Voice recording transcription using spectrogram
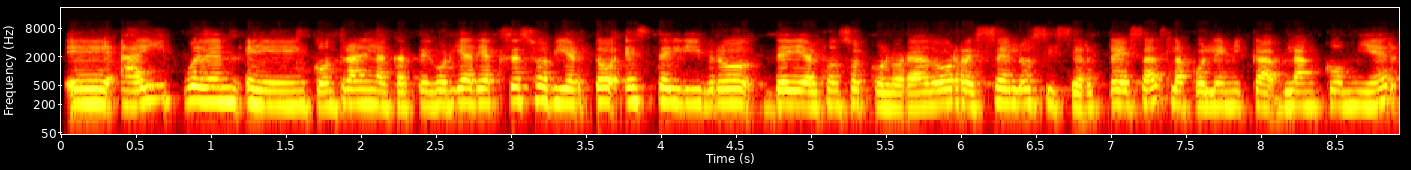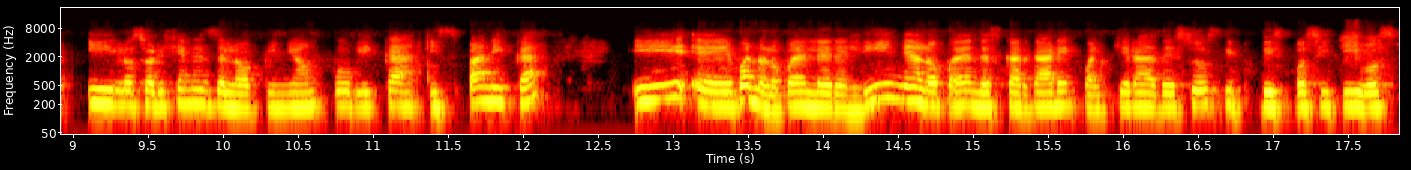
Eh, ahí pueden eh, encontrar en la categoría de acceso abierto este libro de Alfonso Colorado, Recelos y Certezas, la polémica Blanco Mier y los orígenes de la opinión pública hispánica. Y eh, bueno, lo pueden leer en línea, lo pueden descargar en cualquiera de sus dispositivos.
